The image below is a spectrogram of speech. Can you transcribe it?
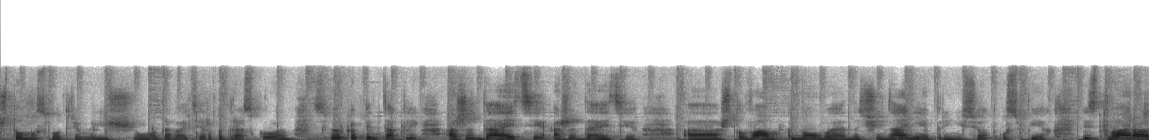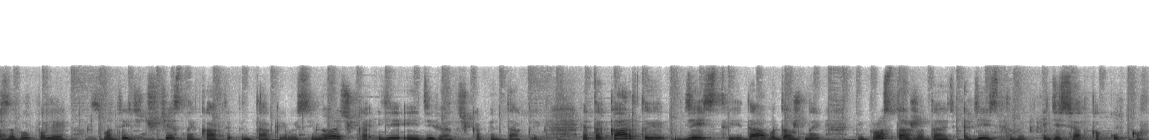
Что мы смотрим еще? Давайте подраскроем. Семерка Пентаклей. Ожидайте, ожидайте, а, что вам новое начинание принесет успех. Здесь два раза выпали, смотрите, чудесные карты Пентаклевой. Семерочка и, девяточка Пентаклей. Это карты действий, да, вы должны не просто ожидать, а действовать. И десятка кубков.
